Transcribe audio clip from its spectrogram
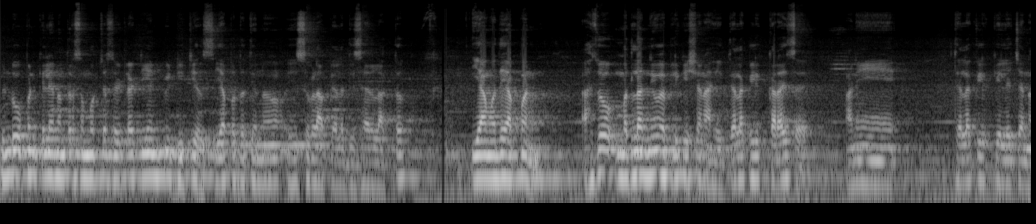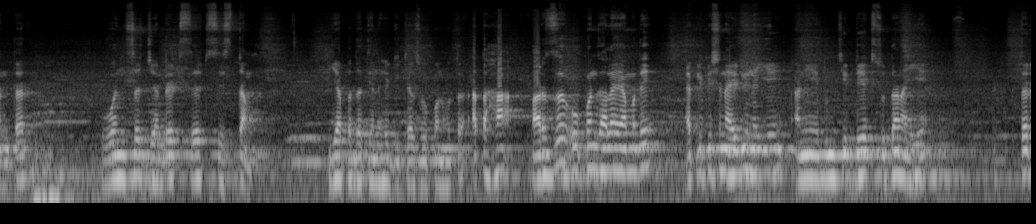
विंडो ओपन केल्यानंतर समोरच्या साईडला टी एन पी डिटेल्स या पद्धतीनं हे सगळं आपल्याला दिसायला लागतं. यामध्ये आपण हा जो मधला न्यू ॲप्लिकेशन आहे त्याला क्लिक करायचं आहे आणि त्याला क्लिक केल्याच्यानंतर वन्स जनरेट सेट सिस्टम या पद्धतीनं हे डिटेल्स ओपन होतं. आता हा अर्ज ओपन झाला यामध्ये ॲप्लिकेशन आय डी नाही आहे आणि तुमची डेटसुद्धा नाही आहे तर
